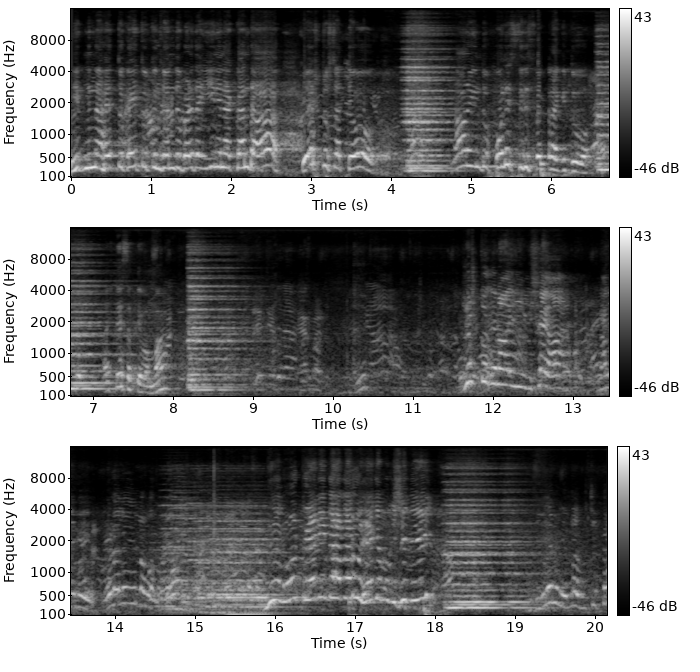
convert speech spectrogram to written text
ಇದು ನಿನ್ನ ಹೆತ್ತು ಕೈ ತುತ್ತಿಂದೊಂದು ಬೆಳೆದ ಈ ನಿನ್ನ ಕಂದ ಎಷ್ಟು ಸತ್ಯವೋ ನಾನು ಇಂದು ಪೊಲೀಸ್ ಇನ್ಸ್ಪೆಕ್ಟರ್ ಆಗಿದ್ದು. ಅಷ್ಟೇ ಸತ್ಯವಮ್ಮ. ಎಷ್ಟು ದಿನ ಈ ವಿಷಯ ನನಗೆ ಹೇಳಲೇ ಇಲ್ಲವಲ್ಲ? ನೀನು ಟ್ರೈನಿಂಗ್ ಆದರೂ ಹೇಗೆ ಮುಗಿಸಿದಿ? ಏನು ಎಲ್ಲ ವಿಚಿತ್ರ?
